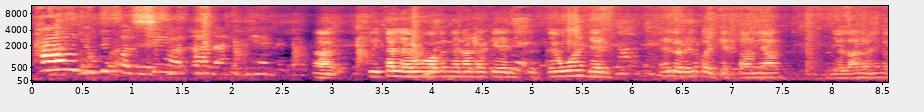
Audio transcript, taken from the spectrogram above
how do people sing on earth and in heaven? à khi ta leo qua cái nó đây cái cái word đen em rồi nó còn kết bàn nhà giờ lá nó nó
